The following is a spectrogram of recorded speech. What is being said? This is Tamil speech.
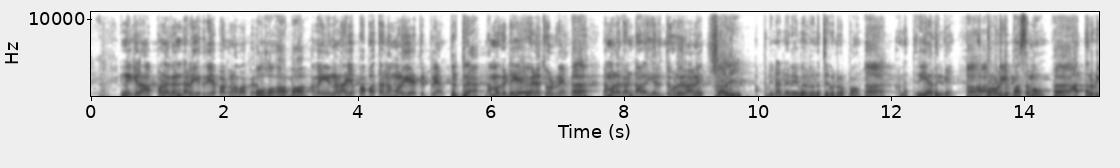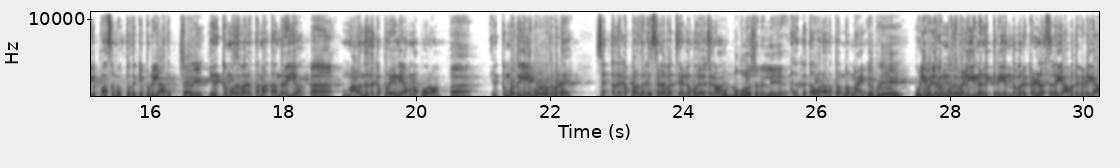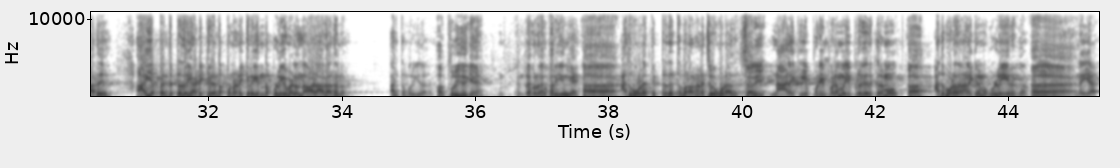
இன்னைக்கு எல்லாம் அப்பனை கண்டாலே எதிரியா பார்க்கணும் பாக்குறேன் ஓஹோ ஆமா. அவன் என்னடா எப்ப பார்த்தா நம்மளையே திட்டுறான். திட்டுறேன். நம்ம கிட்டயே வேலை சொல்றேன். நம்மளை கண்டாலே எரிஞ்சு விடுகிறானே சரி. அப்படின்னா நிறைய பேர் நினைச்சுக்கிட்டு இருப்போம் ஆனா தெரியாதுங்க. அப்பனுடைய பாசமும் ஆ. ஆத்தனுடைய பாசமும் இப்போதைக்கு புரியாது. சரி. இருக்கும்போது வருத்தமா தான் தெரியும். மறந்ததுக்கு அப்புறம் என்ன பண்ண போறோம். இருக்கும்போது இலை போடுவதை விட செத்ததுக்கு அப்புறம் அதுக்கு செலவச்சு என்ன பிரயோஜனம்? ஒண்ணும் புரோசனம் இல்லையே. அதுக்கு தான் ஒரு அர்த்தம் சொன்னாங்க. எப்படி? ஒளி விழுகும் போது வழுகி நினைக்கிற எந்த ஒரு கல்லும் சிலையாவது கிடையாது. ஆயப்பன் திட்டத்தை அடிக்கிற தப்பு நினைக்கிற எந்த புள்ளியும் விழுந்து ஆளாகாதன்னு. அர்த்தம் புரியுதா? புரியுதுங்க. புரிஞ்சவங்களுக்கு புரியுங்க. அது போல திட்டத்தை தவறா நினைச்சுக்க கூடாது. சரி. நாளைக்கு எப்படி இப்ப நம்ம இப்ப இருக்கிறோமோ அது போலதான் நாளைக்கு நம்ம பிள்ளையும் இருக்கும். ஆ, என்னய்யா?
